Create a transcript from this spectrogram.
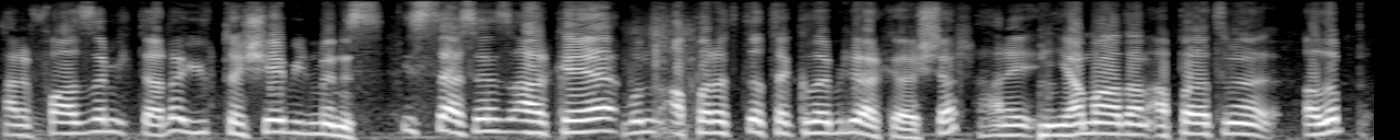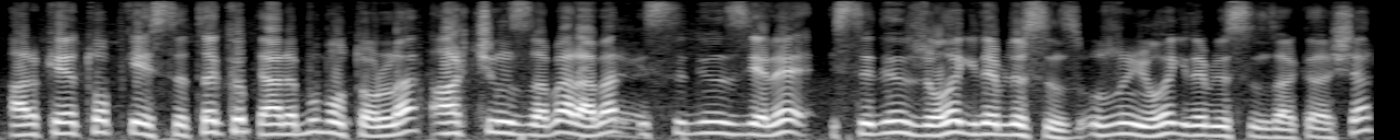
Hani fazla miktarda yük taşıyabilmeniz. İsterseniz arkaya bunun aparatı da takılabiliyor arkadaşlar. Hani Yamaha'dan aparatını alıp arkaya top case'de takıp yani bu motorla artçınızla beraber Evet. istediğiniz yere, istediğiniz yola gidebilirsiniz. Uzun yola gidebilirsiniz arkadaşlar.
